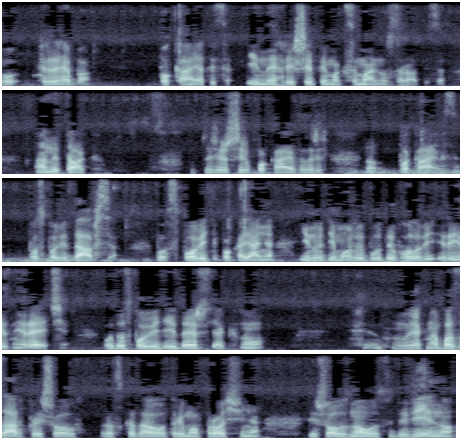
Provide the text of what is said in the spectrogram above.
Бо треба покаятися і не грішити максимально старатися, а не так. Ти грішив, покаявся, згрішив. ну, покаявся, посповідався. Бо сповідь і покаяння іноді може бути в голові різні речі. Бо до сповіді йдеш як, ну, ну, як на базар прийшов, розказав, отримав прощення, пішов знову собі вільно,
